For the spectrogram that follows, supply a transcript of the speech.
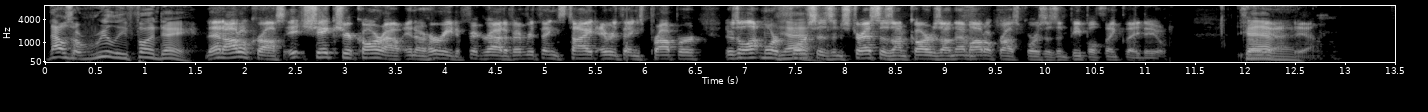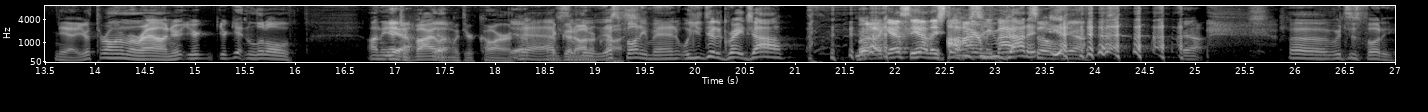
that was a really fun day. That autocross, it shakes your car out in a hurry to figure out if everything's tight, everything's proper. There's a lot more Yeah. forces and stresses on cars on them autocross courses than people think they do. So, Yeah, yeah, yeah. yeah, you're throwing them around. You're you're you're getting a little on the edge Yeah, of violent yeah. with your car. Yeah. Yeah, a good absolutely. That's funny, man. Well, you did a great job. But I guess yeah, they still hire me you back. got it. So Yeah. yeah, yeah. Uh, which is funny.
